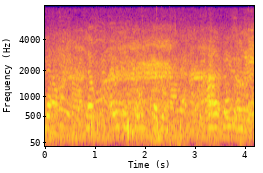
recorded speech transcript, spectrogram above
No. No. Everything's so scheduled. Uh, don't go.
